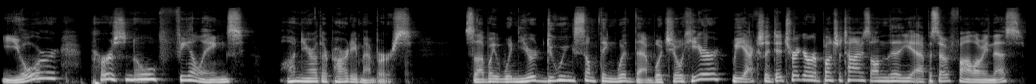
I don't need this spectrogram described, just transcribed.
your personal feelings on your other party members. So that way, when you're doing something with them, which you'll hear, we actually did trigger a bunch of times on the episode following this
